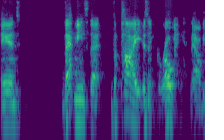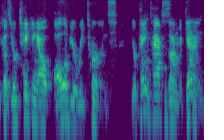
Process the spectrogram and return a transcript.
And that means that the pie isn't growing now because you're taking out all of your returns. You're paying taxes on them again.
